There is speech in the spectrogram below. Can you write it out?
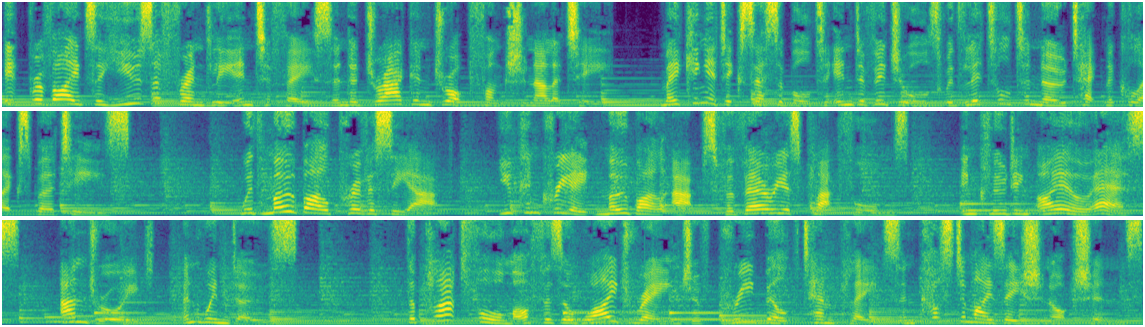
It provides a user-friendly interface and a drag-and-drop functionality, making it accessible to individuals with little to no technical expertise. With Mobile Privacy app, you can create mobile apps for various platforms, including iOS, Android, and Windows. The platform offers a wide range of pre-built templates and customization options,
